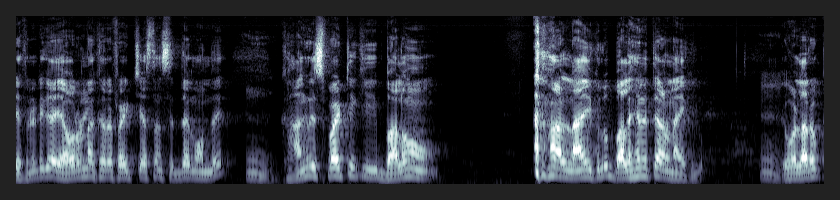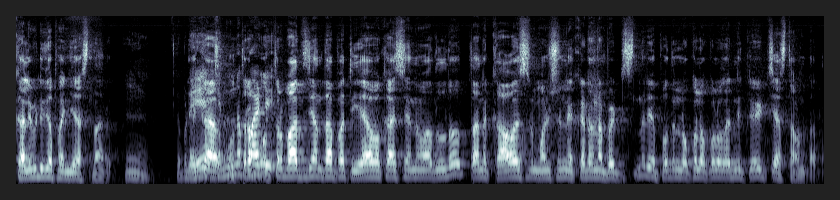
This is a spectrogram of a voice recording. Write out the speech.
డెఫినెట్గా ఎవరున్నా సరే ఫైట్ చేస్తాం సిద్ధంగా ఉంది. కాంగ్రెస్ పార్టీకి బలం వాళ్ళ నాయకులు బలహీనత వాళ్ళ నాయకులు ఇవాళ కలివిడిగా పనిచేస్తున్నారు. ఉత్తర ఉత్తర భారతీయ జనతా పార్టీ ఏ అవకాశాన్ని వదలదో తనకు కావాల్సిన మనుషుల్ని ఎక్కడైనా పెట్టిస్తుంది రేపు పొద్దున్న ఒకరు అన్ని క్రియేట్ చేస్తూ ఉంటారు.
